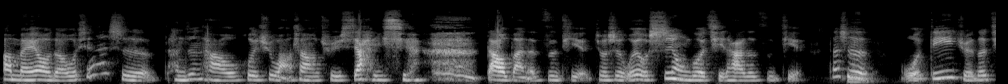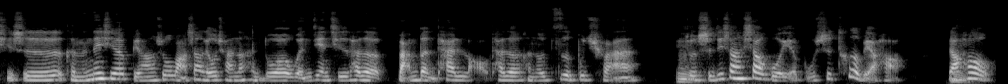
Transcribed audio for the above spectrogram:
啊，没有的，我现在是很正常，我会去网上去下一些 盗版的字体，就是我有试用过其他的字体。但是我第一觉得，其实可能那些，比方说网上流传的很多文件，其实它的版本太老，它的很多字不全，就实际上效果也不是特别好。然后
